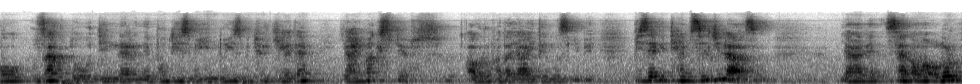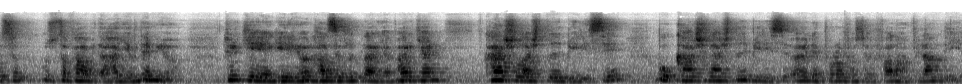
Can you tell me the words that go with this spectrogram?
bu uzak doğu dinlerini, Budizmi, Hinduizmi Türkiye'de yaymak istiyoruz. Avrupa'da yaydığımız gibi. Bize bir temsilci lazım. Yani sen ona olur musun? Mustafa abi de hayır demiyor. Türkiye'ye geliyor hazırlıklar yaparken karşılaştığı birisi, bu karşılaştığı birisi öyle profesör falan filan değil.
